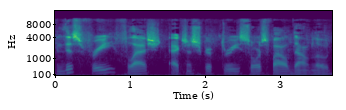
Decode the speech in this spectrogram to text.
In this free Flash ActionScript 3 source file download,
